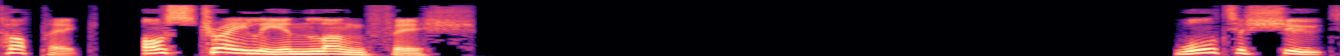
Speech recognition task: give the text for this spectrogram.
Topic: Australian lungfish. Walter Chute,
